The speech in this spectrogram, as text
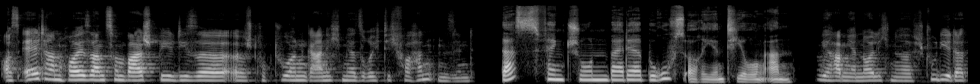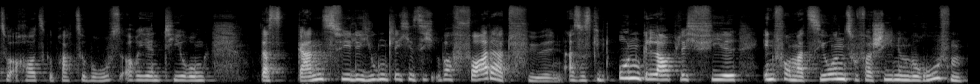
aus Elternhäusern zum Beispiel diese äh, Strukturen gar nicht mehr so richtig vorhanden sind. Das fängt schon bei der Berufsorientierung an. Wir haben ja neulich eine Studie dazu auch rausgebracht zur Berufsorientierung dass ganz viele Jugendliche sich überfordert fühlen. Also es gibt unglaublich viel Informationen zu verschiedenen Berufen.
